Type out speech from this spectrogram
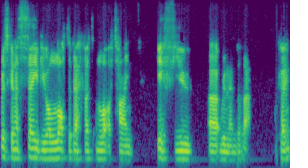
but it's going to save you a lot of effort and a lot of time if you uh, remember that. Okay.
